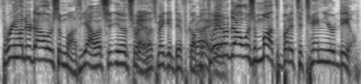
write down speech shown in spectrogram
Three hundred dollars a month. Yeah, let's. Yeah, that's right. Yeah. Let's make it difficult. Right. But three hundred dollars a month, but it's a ten year deal.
